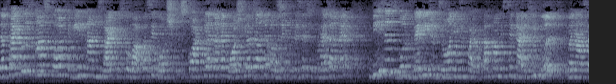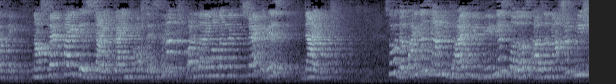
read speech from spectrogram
the fibers are scoured again and dried उसको वापस से वॉश स्कॉट किया जाता है वॉश किया जाता है और उसे फिर से सुखाया जाता है This is wool ready to drawn into fiber. अब हम इससे डायरेक्टली wool बना सकते हैं. Now step five is dyeing, dyeing process, है ना? What is the name of the step? It is dyeing. So the fibers can be dyed with various colors as the natural fleece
